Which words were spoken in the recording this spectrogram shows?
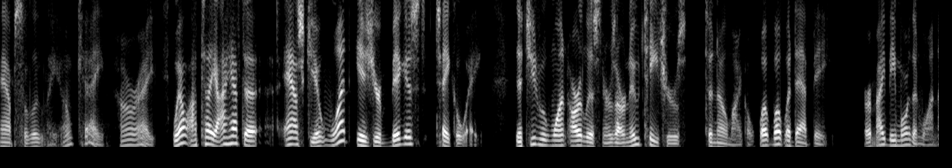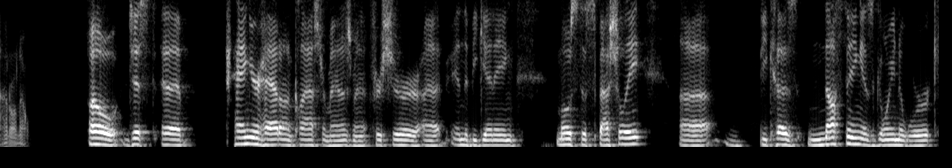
Absolutely. Okay. All right. Well, I'll tell you, I have to ask you, what is your biggest takeaway that you would want our listeners, our new teachers, to know, Michael? What what would that be? Or it might be more than one. I don't know. Oh, just uh, hang your hat on classroom management for sure. Uh, in the beginning, most especially. Uh, because nothing is going to work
